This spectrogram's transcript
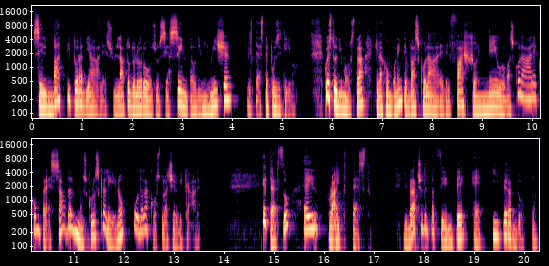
Se il battito radiale sul lato doloroso si assenta o diminuisce, il test è positivo. Questo dimostra che la componente vascolare del fascio neurovascolare è compressa dal muscolo scaleno o dalla costola cervicale. Il terzo è il right test. Il braccio del paziente è iperaddotto.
